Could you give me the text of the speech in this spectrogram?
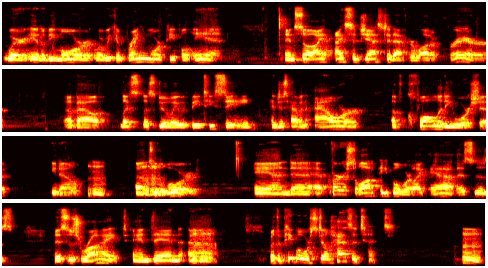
where it'll be more where we can bring more people in and so I, I suggested after a lot of prayer about let's let's do away with btc and just have an hour of quality worship you know mm-hmm. Uh, mm-hmm. to the lord and uh, at first a lot of people were like yeah this is this is right and then uh, mm-hmm. but the people were still hesitant mm.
